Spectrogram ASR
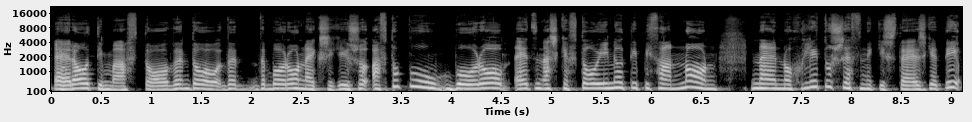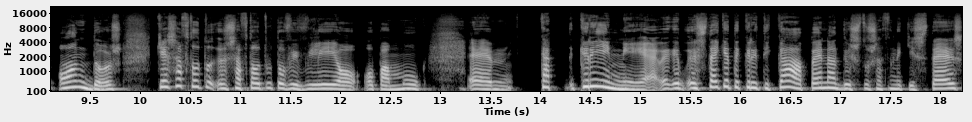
ερώτημα αυτό, δεν, το, δεν, δεν μπορώ να εξηγήσω. Αυτό που μπορώ έτσι να σκεφτώ είναι ότι πιθανόν να ενοχλεί τους εθνικιστές γιατί όντως και σε αυτό, σε αυτό του το βιβλίο ο Παμούκ ε, κρίνει, ε, ε, στέκεται κριτικά απέναντι στους εθνικιστές,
